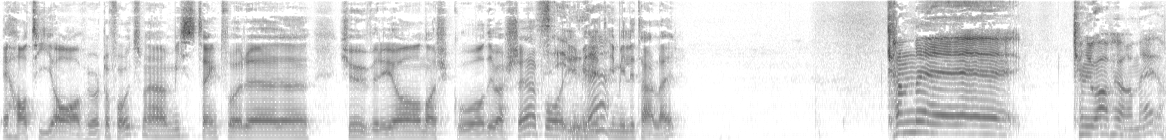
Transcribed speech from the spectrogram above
Jeg har ti avhør av folk som er mistenkt for uh, tjuveri og narko og diverse på, i, i militærleir. Kan, eh, kan du avhøre meg, da?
